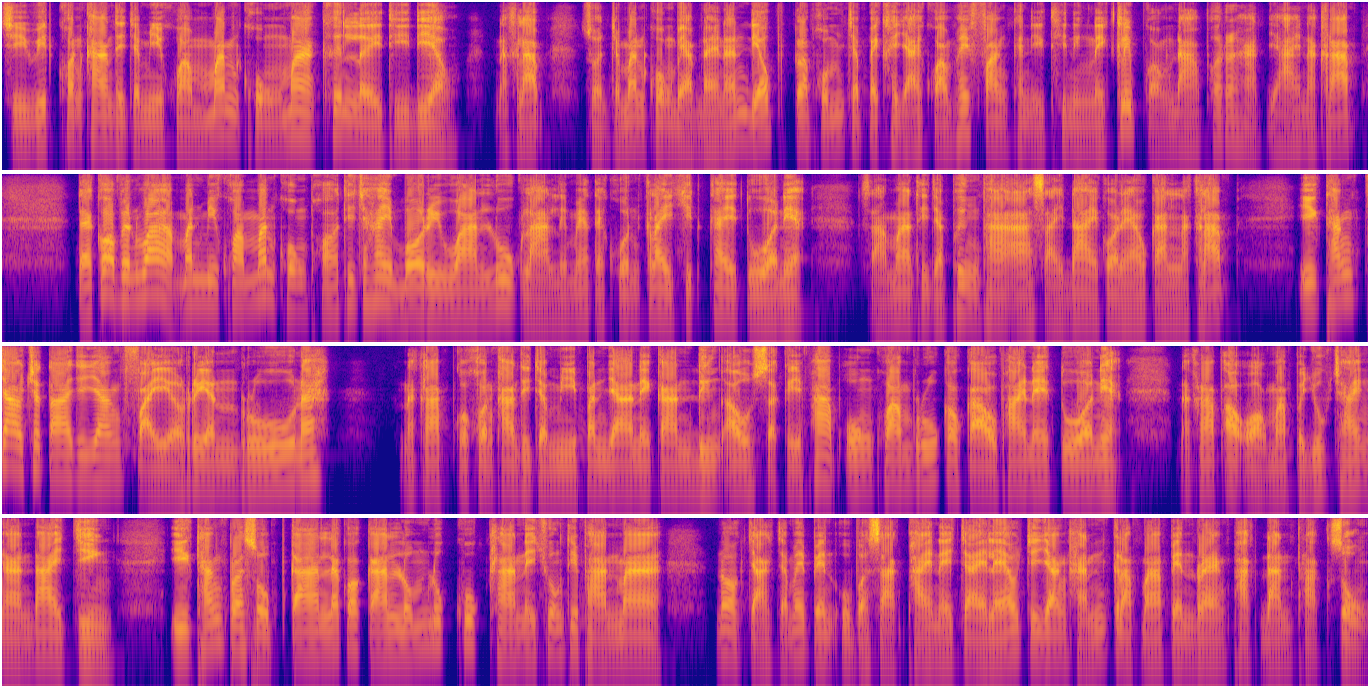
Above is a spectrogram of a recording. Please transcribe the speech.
ชีวิตค่อนข้างที่จะมีความมั่นคงมากขึ้นเลยทีเดียวนะครับ ส่วนจะมั่นคงแบบใดนั้น เดี๋ยวกระผมจะไปขยายความให้ฟังกันอีกทีหนึ่งในคลิปของดาวพฤหัสย้ายนะครับ แต่ก็เป็นว่ามันมีความมั่นคงพอที่จะให้บริวารลูกหลานหรือแม้แต่คนใกล้ชิดใกล้ตัวเนี่ยสามารถที่จะพึ่งพาอาศัยได้ก็แล้วกันล่ะครับ อีกทั้งเจ้าชะตาจะยังใฝ่เรียนรู้นะนะครับก็ค่อนข้างที่จะมีปัญญาในการดึงเอาศักยภาพองค์ความรู้เก่าๆภายในตัวเนี่ยนะครับเอาออกมาประยุกต์ใช้งานได้จริง อีกทั้งประสบการณ์และก็การล้มลุกคุกคลานในช่วงที่ผ่านมา นอกจากจะไม่เป็นอุปสรรคภายในใจแล้วจะยังหันกลับมาเป็นแรงผลักดันผลักส่ง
